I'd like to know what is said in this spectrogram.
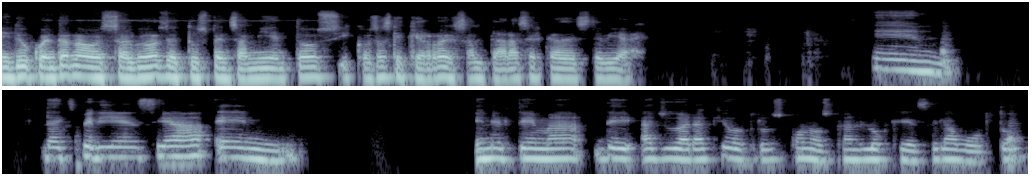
Nadu, cuéntanos algunos de tus pensamientos y cosas que quieres resaltar acerca de este viaje. Eh, la experiencia en, en el tema de ayudar a que otros conozcan lo que es el aborto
